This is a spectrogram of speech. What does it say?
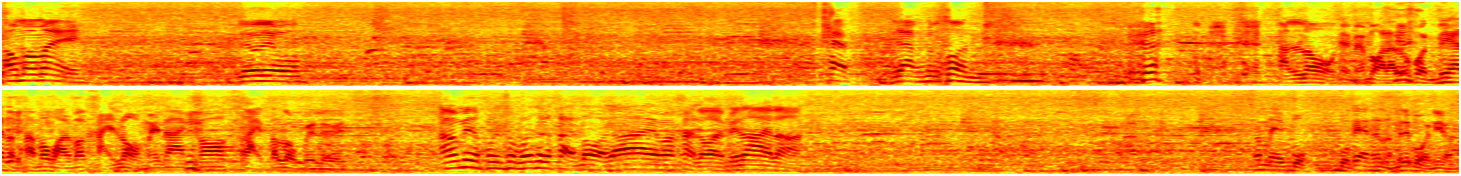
เอามาใหม่ เร็วๆ แคปอย่างทุกคน ตลกเห็นไหมบอกแล้วทุกคนที่ให้สัมภาษณ์เมื่อวานว่าขายหลอกไม่ได้ก็ขายตลกไปเลย เอามีแต่คนชมว่าเธอขายหล่อได้ มาขายหล่อไม่ได้ล่ะทำไมบวกบวกแค่นั้นเหรอไม่ได้บวกนี่เหรอ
